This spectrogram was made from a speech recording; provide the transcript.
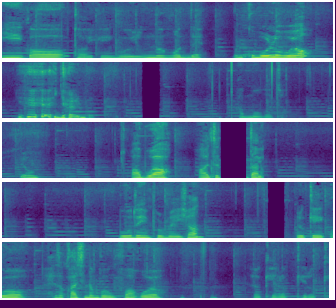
이거 더 이거 읽는 건데 그거 뭘로 보여? 열매. 안 먹어져. 뿅. 아 뭐야? 아 됐다. 모드 인포메이션 이렇게 있고 해석하시는 분 구하고요. 이렇게 이렇게 이렇게.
